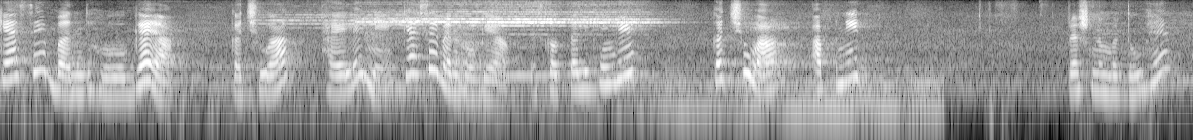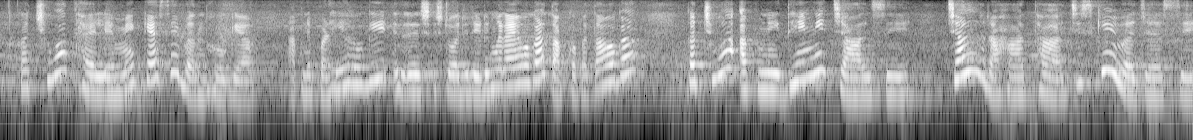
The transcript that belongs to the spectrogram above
कैसे बंद हो गया? कछुआ थैले में कैसे बंद हो गया? इसका उत्तर लिखेंगे। कछुआ अपनी प्रश्न नंबर दो है, कछुआ थैले में कैसे बंद हो गया? आपने पढ़ी होगी स्टोरी रीडिंग लगाया होगा तो आपको पता होगा। कछुआ अपनी धीमी चाल से चल रहा था, जिसकी वजह से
